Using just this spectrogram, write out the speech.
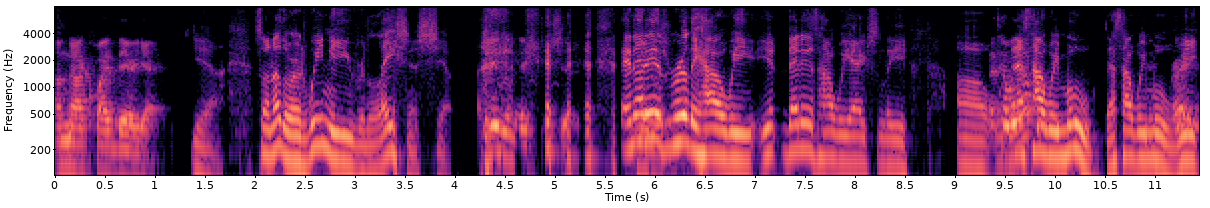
I'm not quite there yet. Yeah. So in other words, we need relationship. relationship. and that yeah. is really how we that is how we actually uh that's how we, that's how we move. That's how we move. Right.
